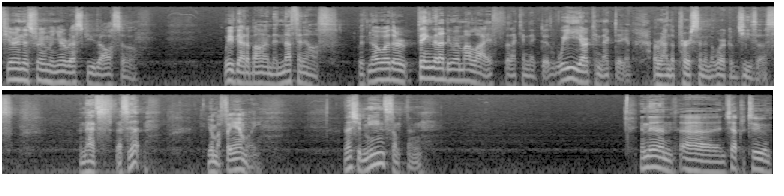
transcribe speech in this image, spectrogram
If you're in this room and you're rescued also, we've got a bond than nothing else with no other thing that I do in my life that I connect with. We are connected around the person and the work of Jesus. And that's, that's it. You're my family. And that should mean something. And then uh, in chapter 2,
